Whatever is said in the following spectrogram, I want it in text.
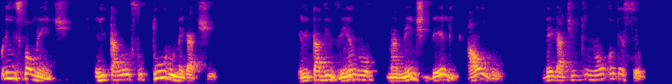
principalmente, ele está num futuro negativo. Ele está vivendo na mente dele algo negativo que não aconteceu.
